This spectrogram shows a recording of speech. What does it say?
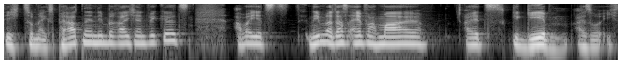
dich zum Experten in dem Bereich entwickelst. Aber jetzt nehmen wir das einfach mal als gegeben. Also ich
